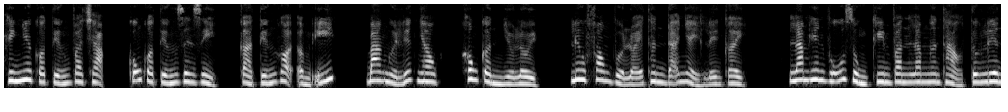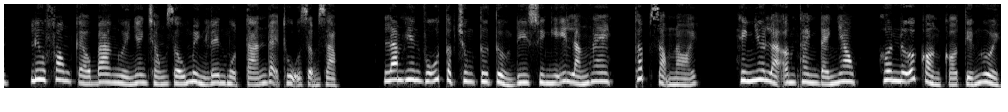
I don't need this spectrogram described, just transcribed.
hình như có tiếng va chạm, cũng có tiếng rên rỉ, cả tiếng gọi ầm ĩ. Ba người liếc nhau, không cần nhiều lời, Lưu Phong vừa lóe thân đã nhảy lên cây. Lam Hiên Vũ dùng Kim Văn Lam Ngân Thảo tương liên, Lưu Phong kéo ba người nhanh chóng giấu mình lên một tán đại thụ rậm rạp. Lam Hiên Vũ tập trung tư tưởng đi suy nghĩ lắng nghe, thấp giọng nói, hình như là âm thanh đánh nhau, hơn nữa còn có tiếng người.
